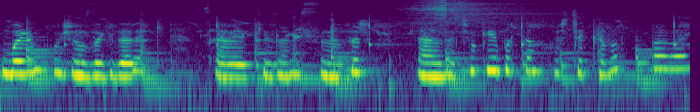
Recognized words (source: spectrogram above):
Umarım hoşunuza giderek severek izlemişsinizdir. Kendinize çok iyi bakın. Hoşçakalın. Bay bay.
